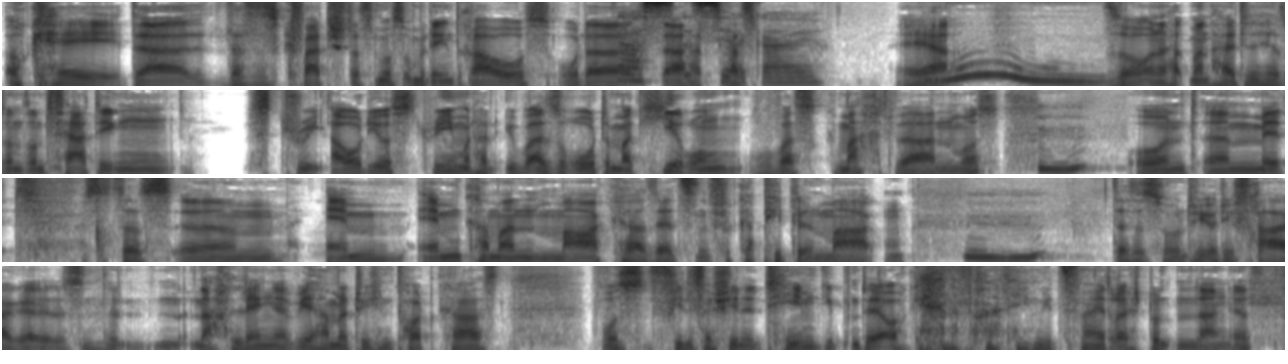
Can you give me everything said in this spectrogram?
okay, da, das ist Quatsch, das muss unbedingt raus oder das da ist hat, ja geil. Ja. Uh. So, und dann hat man halt hier so, so einen fertigen Stream, Audio-Stream und hat überall so rote Markierungen, wo was gemacht werden muss. Mhm. Und äh, mit, was ist das, ähm, M, M kann man Marker setzen für Kapitelmarken. Mhm das ist so natürlich auch die Frage nach Länge. Wir haben natürlich einen Podcast, wo es viele verschiedene Themen gibt und der auch gerne mal irgendwie zwei, drei Stunden lang ist.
